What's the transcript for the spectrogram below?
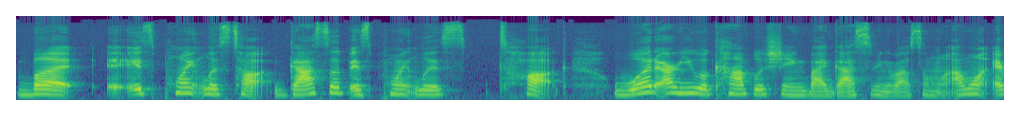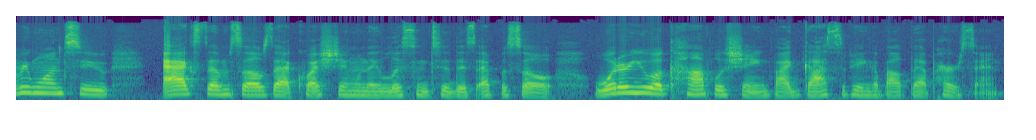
but it's pointless talk. Gossip is pointless talk. What are you accomplishing by gossiping about someone? I want everyone to ask themselves that question when they listen to this episode. What are you accomplishing by gossiping about that person,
